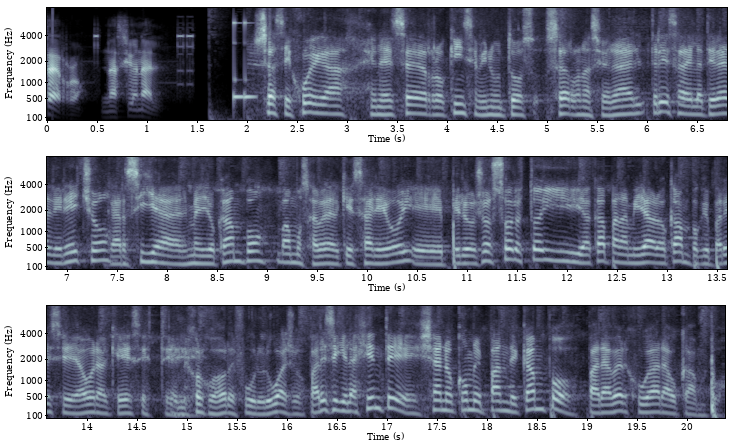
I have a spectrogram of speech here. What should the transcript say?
Cerro, Nacional. Ya se juega en el Cerro, 15 minutos, Cerro Nacional, Teresa de lateral derecho, García el medio campo, vamos a ver qué sale hoy, eh, pero yo solo estoy acá para mirar a Ocampo, que parece ahora que es este, el mejor jugador de fútbol uruguayo. Parece que la gente ya no come pan de campo para ver jugar a Ocampo.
